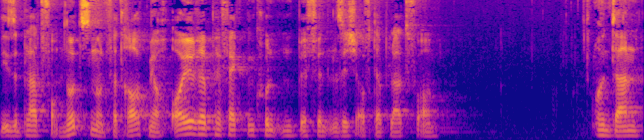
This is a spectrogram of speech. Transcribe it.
diese Plattform nutzen und vertraut mir auch eure perfekten Kunden befinden sich auf der Plattform. Und dann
